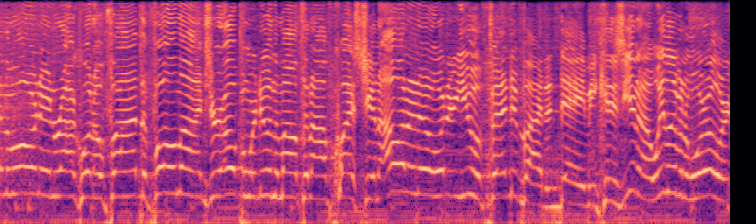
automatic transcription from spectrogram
In the morning, Rock 105. The phone lines are open. We're doing the mouth and off question. I want to know what are you offended by today? Because, you know, we live in a world where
